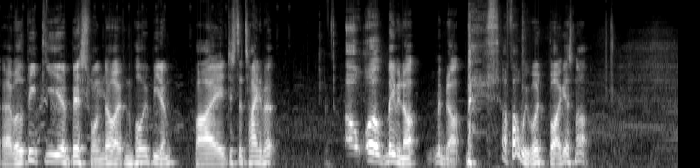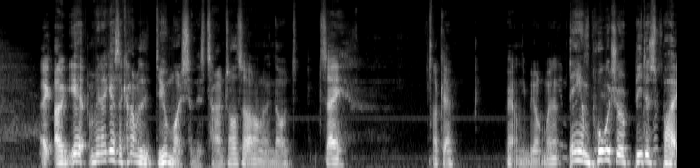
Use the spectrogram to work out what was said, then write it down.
Uh, we'll beat the uh, best one though. I can probably beat him by just a tiny bit. Oh, well, maybe not. Maybe not. I thought we would, but I guess not. I, I, yeah, I mean, I guess I can't really do much in this time trial, so I don't really know what to say. Okay. Apparently we don't win it. Damn, Pogacar beat us by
